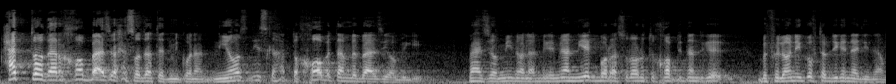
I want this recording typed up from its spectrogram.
حتی در خواب بعضی حسادتت می‌کنن. نیاز نیست که حتی خوابت هم به بعضیا بگی. بعضیا مینالن میگه من یک بار رسول رو تو خواب دیدم دیگه به فلانی گفتم دیگه ندیدم.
